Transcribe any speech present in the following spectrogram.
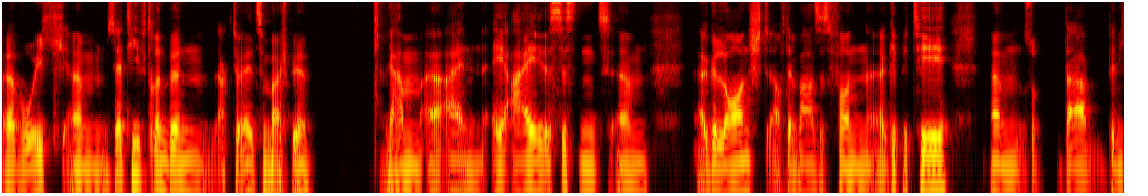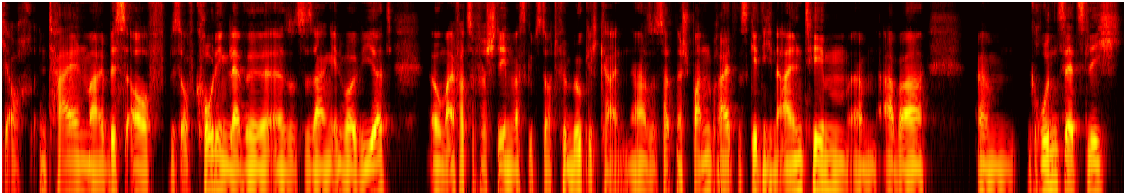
äh, wo ich ähm, sehr tief drin bin. Aktuell zum Beispiel wir haben äh, einen AI Assistant ähm, äh, gelauncht auf der Basis von äh, GPT. Ähm, so, da bin ich auch in Teilen mal bis auf bis auf Coding Level äh, sozusagen involviert, äh, um einfach zu verstehen, was gibt's dort für Möglichkeiten. Ja? Also es hat eine Spannbreite. Es geht nicht in allen Themen, ähm, aber ähm, grundsätzlich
